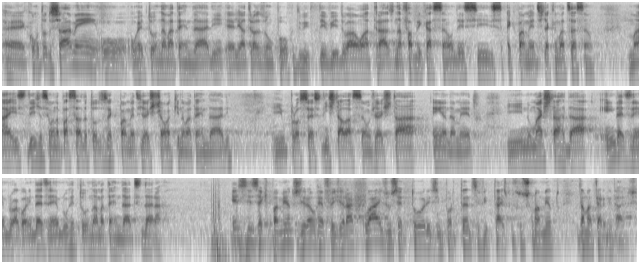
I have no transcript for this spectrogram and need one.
É, como todos sabem, o, o, retorno da maternidade ele atrasou um pouco devido a um atraso na fabricação desses equipamentos de aclimatização. Mas desde a semana passada todos os equipamentos já estão aqui na maternidade e o processo de instalação já está em andamento e no mais tardar em dezembro, agora em dezembro, o retorno à maternidade se dará. Esses equipamentos irão refrigerar quais os setores importantes e vitais para o funcionamento da maternidade?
